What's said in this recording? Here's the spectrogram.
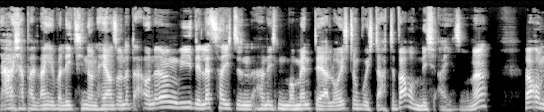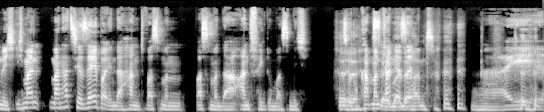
ja, ich habe halt lange überlegt hin und her und so. Und, da- und irgendwie, der letzte hatte ich, den, hatte ich einen Moment der Erleuchtung, wo ich dachte, warum nicht eigentlich so, ne? Warum nicht? Ich meine, man hat's ja selber in der Hand, was man, was man da anfängt und was nicht. So, man kann- man kann Selber ja in se- der Hand. Ei.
